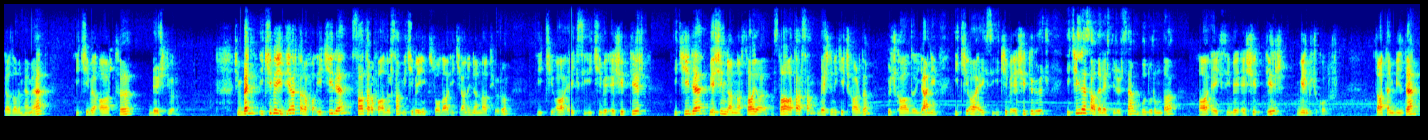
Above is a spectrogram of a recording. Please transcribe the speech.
Yazalım hemen. 2B artı 5 diyorum. Şimdi ben 2B'yi diğer tarafa 2 ile sağ tarafa alırsam 2B'yi sola 2A'nın yanına atıyorum. 2A eksi 2B eşittir. 2'yi de 5'in yanına sağa, sağa atarsam 5'ten 2'yi çıkardım. 3 kaldı. Yani 2A eksi 2B eşittir 3. 2 ile sadeleştirirsem bu durumda A eksi B eşittir 1,5 olur. Zaten bizden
